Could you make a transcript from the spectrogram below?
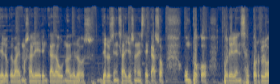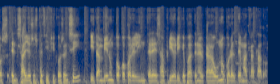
lo que vamos a leer en cada uno de los, ensayos en este caso. Un poco por, los ensayos específicos en sí y también un poco por el interés a priori que pueda tener cada uno por el tema tratado.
